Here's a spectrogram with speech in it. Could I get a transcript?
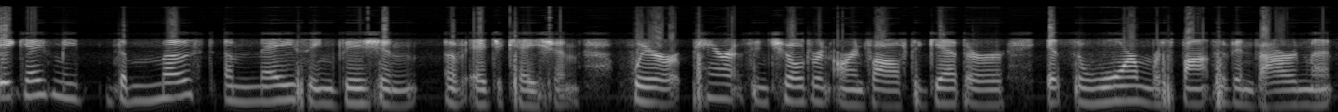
It gave me the most amazing vision of education where parents and children are involved together. It's a warm, responsive environment.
